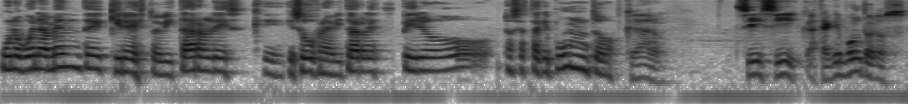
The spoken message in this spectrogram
uno buenamente quiere esto, evitarles, que, que sufran, evitarles, pero no sé hasta qué punto. Claro. Sí, sí, hasta qué punto los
